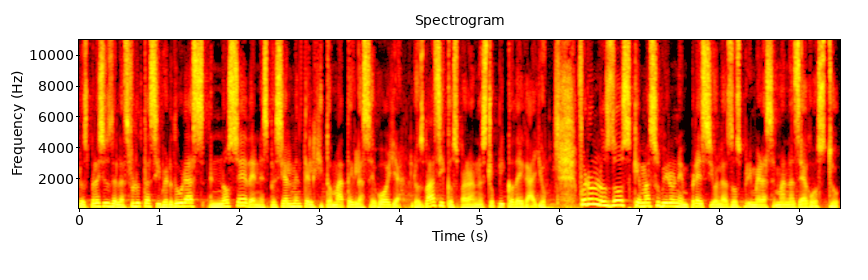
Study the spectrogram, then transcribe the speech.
Los precios de las frutas y verduras no ceden, especialmente el jitomate y la cebolla, los básicos para nuestro pico de gallo. Fueron los dos que más subieron en precio las dos primeras semanas de agosto.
